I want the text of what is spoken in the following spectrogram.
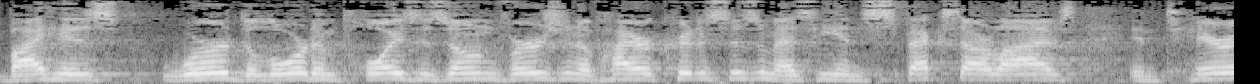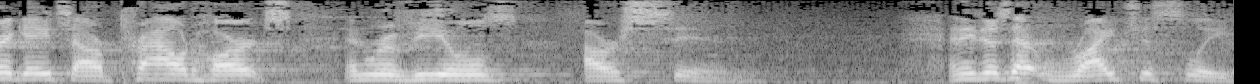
By His Word, the Lord employs His own version of higher criticism as He inspects our lives, interrogates our proud hearts, and reveals our sin. And He does that righteously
